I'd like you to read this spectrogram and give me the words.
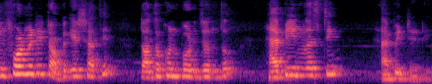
ইনফরমেটিভ টপিকের সাথে, ততক্ষণ পর্যন্ত হ্যাপি ইনভেস্টিং হ্যাপি ট্রেডিং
